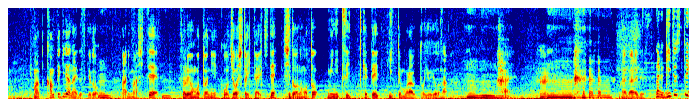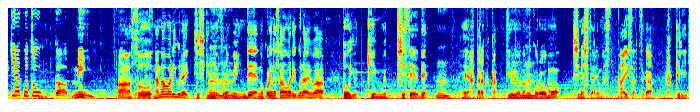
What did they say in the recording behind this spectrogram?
まあ、完璧ではないですけど、うん。ありまして、ん。それをもとにこう上司と1対1で指導のもと身につけていってもらうというような、うんうん。はい、うん。流れです。なんか技術的なことがメイン。ああそう7割ぐらい知識技術がメインで、残りの3割ぐらいはどういう勤務姿勢で、うん。えー働くかっていうようなところも示してあります、挨拶がはっきり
